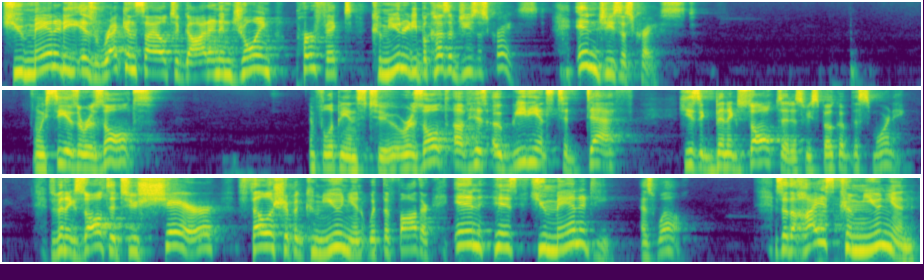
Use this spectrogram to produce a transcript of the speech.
humanity is reconciled to God and enjoying perfect community because of Jesus Christ, in Jesus Christ. And we see as a result in Philippians 2, a result of his obedience to death, he's been exalted, as we spoke of this morning. He's been exalted to share fellowship and communion with the Father in his humanity as well. So the highest communion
